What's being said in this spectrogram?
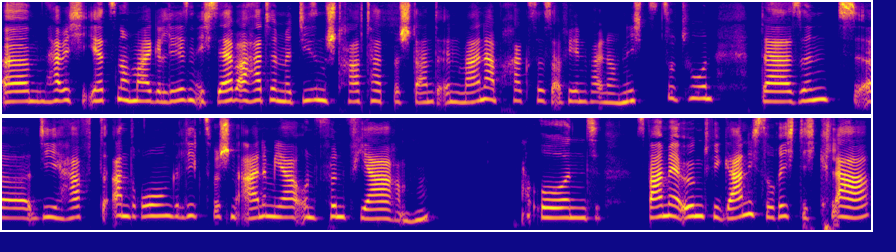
ähm, habe ich jetzt noch mal gelesen. Ich selber hatte mit diesem Straftatbestand in meiner Praxis auf jeden Fall noch nichts zu tun. Da sind äh, die Haftandrohung liegt zwischen einem Jahr und fünf Jahren. Mhm. Und es war mir irgendwie gar nicht so richtig klar,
